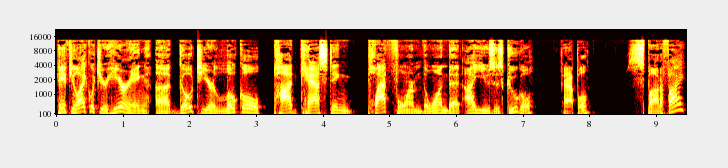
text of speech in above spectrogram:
Hey, if you like what you're hearing, uh, go to your local podcasting platform. The one that I use is Google, Apple, Spotify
